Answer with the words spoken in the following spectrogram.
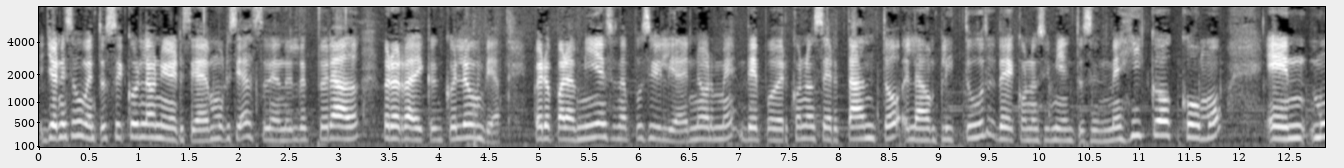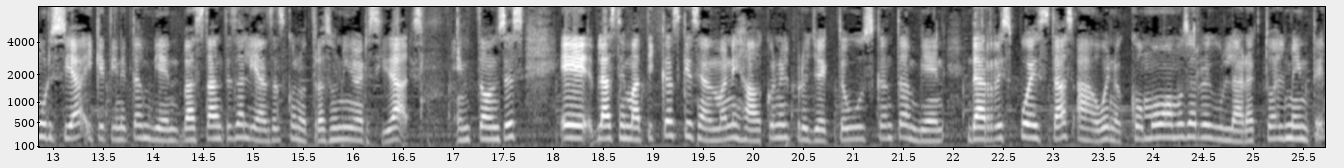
yo en ese momento estoy con la Universidad de Murcia estudiando el doctorado, pero radico en Colombia. Pero para mí es una posibilidad enorme de poder conocer tanto la amplitud de conocimientos en México como en Murcia y que tiene también bastantes alianzas con otras universidades. Entonces, eh, las temáticas que se han manejado con el proyecto buscan también dar respuestas a, bueno, cómo vamos a regular actualmente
